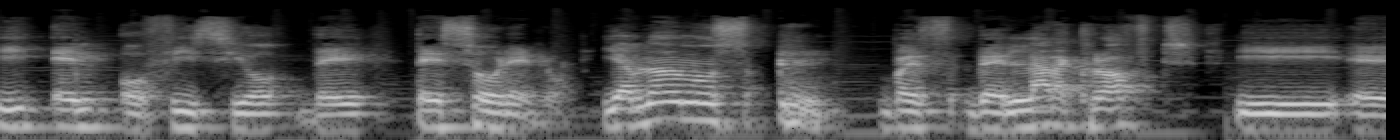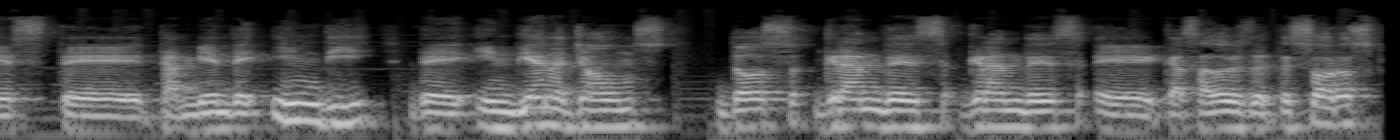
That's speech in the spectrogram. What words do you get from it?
y el oficio de tesorero. Y hablábamos pues de Lara Croft y este también de Indy, de Indiana Jones, dos grandes, grandes eh, cazadores de tesoros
